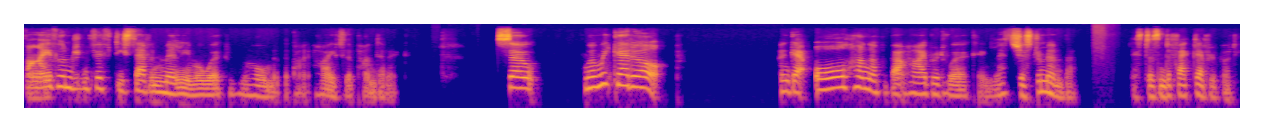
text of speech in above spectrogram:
557 million were working from home at the height of the pandemic. So when we get up and get all hung up about hybrid working, let's just remember this doesn't affect everybody.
